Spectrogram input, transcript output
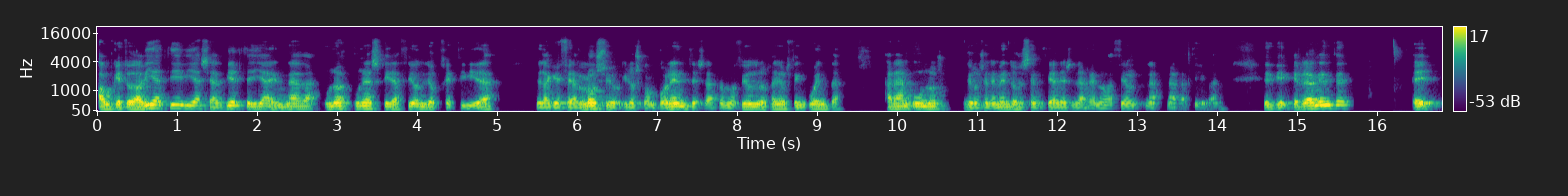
Aunque todavía tibia, se advierte ya en nada una, aspiración de objetividad de la que Ferlosio y los componentes de la promoción de los años 50 harán unos de los elementos esenciales de la renovación narrativa. Es decir, que, realmente, eh,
